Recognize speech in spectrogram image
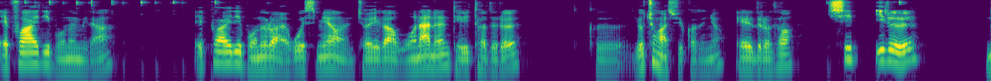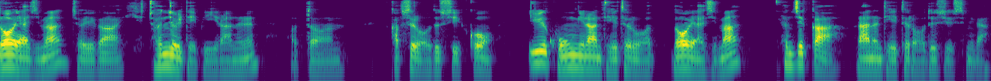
FID 번호입니다. FID 번호를 알고 있으면 저희가 원하는 데이터들을 그 요청할 수 있거든요. 예를 들어서 11을 넣어야지만 저희가 전일 대비라는 어떤 값을 얻을 수 있고 10이라는 데이터를 넣어야지만 현재가라는 데이터를 얻을 수 있습니다.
